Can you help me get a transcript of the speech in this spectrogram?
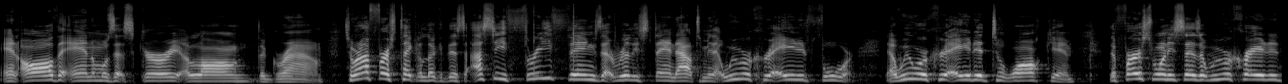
and all the animals that scurry along the ground. So, when I first take a look at this, I see three things that really stand out to me that we were created for, that we were created to walk in. The first one, he says that we were created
